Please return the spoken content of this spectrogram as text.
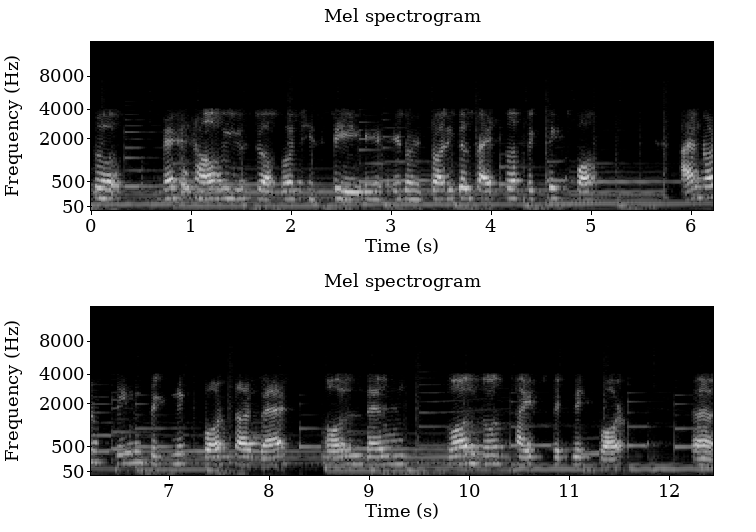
So that is how we used to approach history. You know, historical sites were picnic spots. I'm not saying picnic spots are bad. All them, all those sites picnic spots. Uh,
